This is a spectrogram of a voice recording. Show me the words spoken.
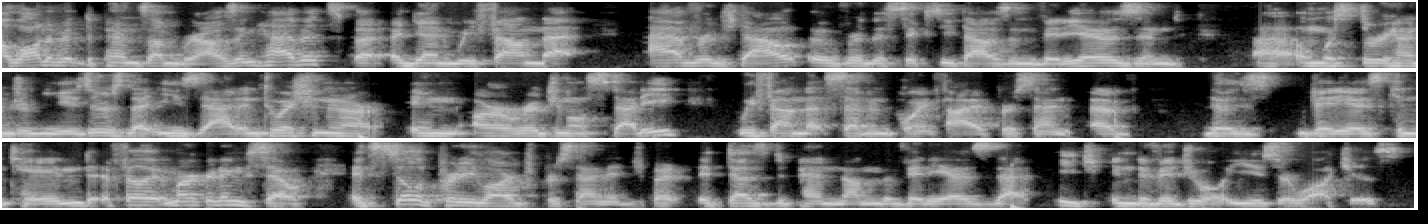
a lot of it depends on browsing habits. But again, we found that averaged out over the 60,000 videos and uh, almost 300 users that use ad intuition in our in our original study, we found that 7.5% of those videos contained affiliate marketing. So it's still a pretty large percentage, but it does depend on the videos that each individual user watches.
